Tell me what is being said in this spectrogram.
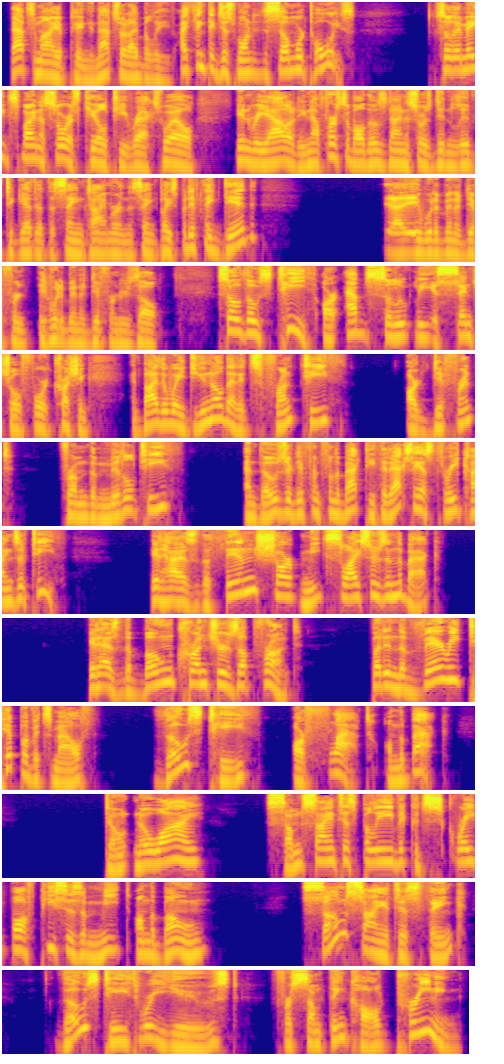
That's my opinion. That's what I believe. I think they just wanted to sell more toys. So they made Spinosaurus kill T Rex. Well, in reality, now, first of all, those dinosaurs didn't live together at the same time or in the same place. But if they did, Uh, it would have been a different it would have been a different result. So those teeth are absolutely essential for crushing. And by the way, do you know that its front teeth are different from the middle teeth? And those are different from the back teeth. It actually has three kinds of teeth. It has the thin, sharp meat slicers in the back. It has the bone crunchers up front. But in the very tip of its mouth, those teeth are flat on the back. Don't know why. Some scientists believe it could scrape off pieces of meat on the bone. Some scientists think those teeth were used for something called preening.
